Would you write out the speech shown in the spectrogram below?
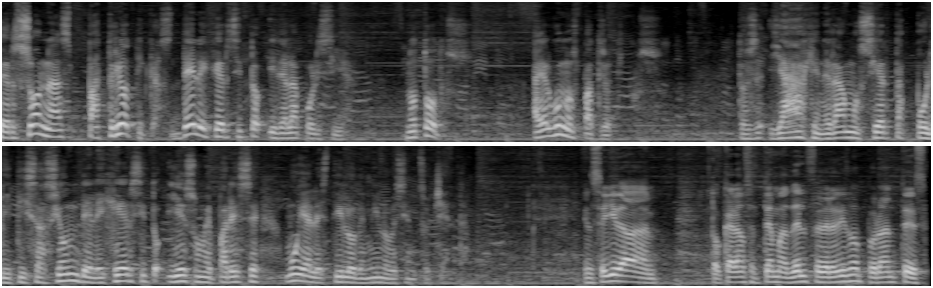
personas patrióticas del ejército y de la policía. No todos. Hay algunos patrióticos. Entonces ya generamos cierta politización del ejército y eso me parece muy al estilo de 1980. Enseguida tocaremos el tema del federalismo, pero antes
